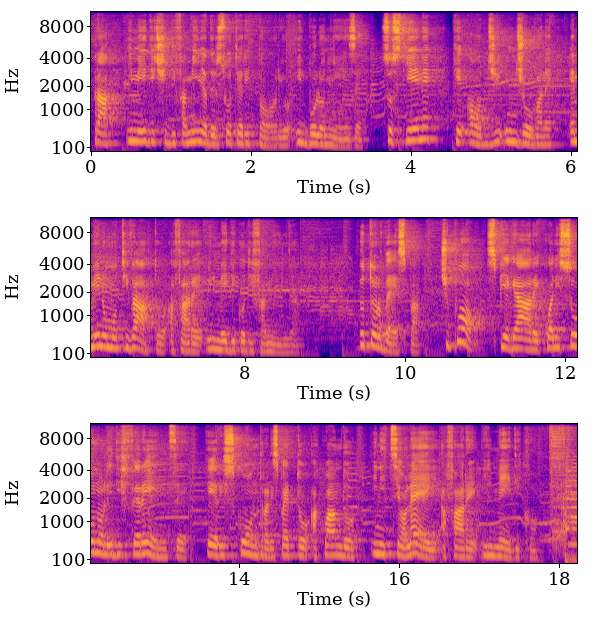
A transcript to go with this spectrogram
tra i medici di famiglia del suo territorio, il bolognese. Sostiene che oggi un giovane è meno motivato a fare il medico di famiglia. Dottor Vespa, ci può spiegare quali sono le differenze che riscontra rispetto a quando iniziò lei a fare il medico?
